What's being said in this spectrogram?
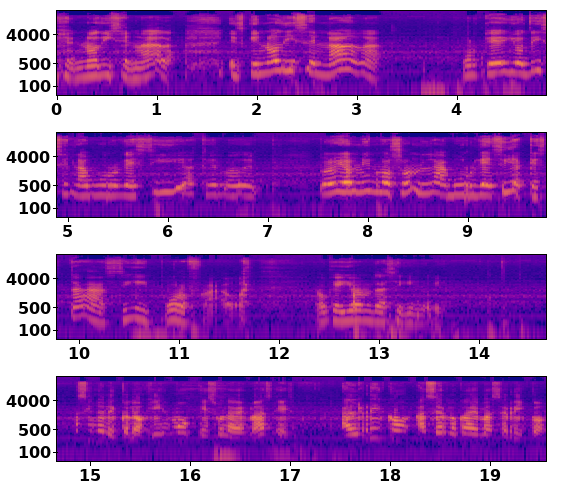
no dice nada. Es que no dice nada. Porque ellos dicen la burguesía que lo de... Pero ellos mismos son la burguesía que está así, por favor. Ok, yo ando a seguirlo. Haciendo el ecologismo es una vez más, es al rico hacerlo cada vez más rico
